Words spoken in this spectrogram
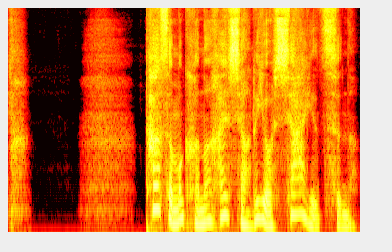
他怎么可能还想着有下一次呢？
